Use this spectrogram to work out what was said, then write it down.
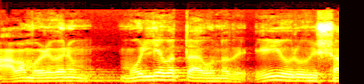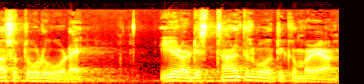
അവ മുഴുവനും മൂല്യവത്താകുന്നത് ഈ ഒരു വിശ്വാസത്തോടുകൂടെ ഈ ഒരു അടിസ്ഥാനത്തിൽ പ്രവർത്തിക്കുമ്പോഴാണ്.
